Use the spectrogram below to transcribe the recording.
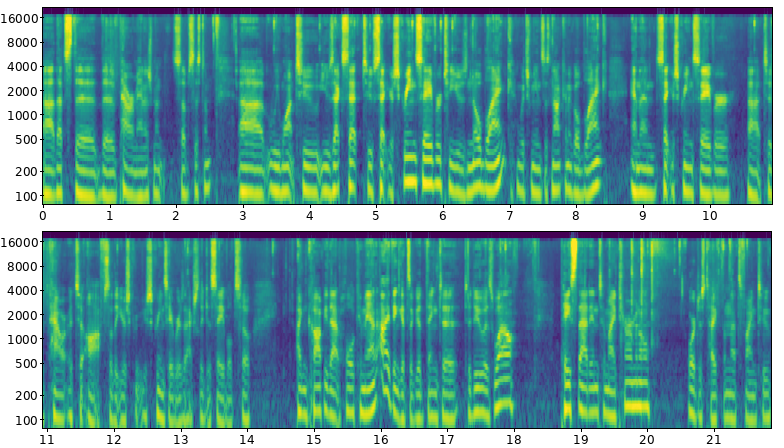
Uh, that's the, the power management subsystem. Uh, we want to use xset to set your screensaver to use no blank, which means it's not going to go blank, and then set your screensaver uh, to power to off so that your, sc- your screensaver is actually disabled. So I can copy that whole command. I think it's a good thing to, to do as well. Paste that into my terminal, or just type them, that's fine too.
